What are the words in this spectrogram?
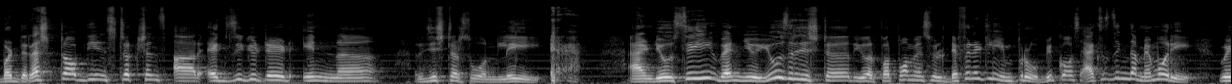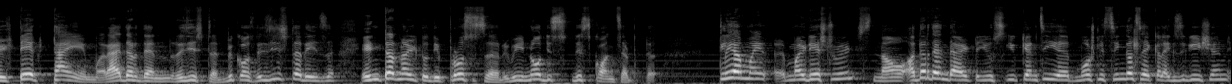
but the rest of the instructions are executed in uh, registers only. And you see when you use register your performance will definitely improve because accessing the memory will take time rather than register because register is internal to the processor. We know this this concept. Clear my my dear students? Now other than that you, you can see here mostly single cycle execution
